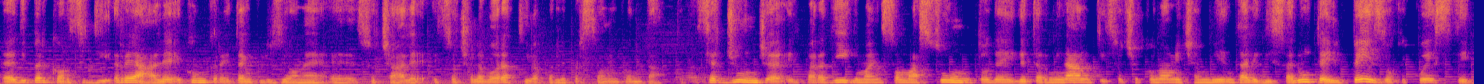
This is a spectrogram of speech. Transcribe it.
eh, di percorsi di reale e concreta inclusione eh, sociale e sociolavorativa per le persone in contatto. Si aggiunge il paradigma insomma, assunto dei determinanti socio-economici ambientali di salute e il peso che questi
